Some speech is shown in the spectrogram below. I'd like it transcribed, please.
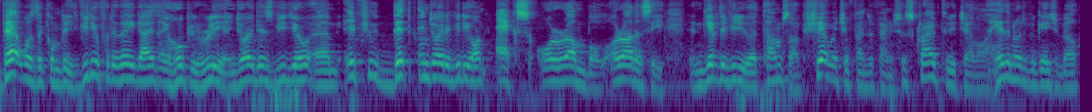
That was the complete video for today, guys. I hope you really enjoyed this video. Um, if you did enjoy the video on X or Rumble or Odysee, then give the video a thumbs up, share with your friends and family, subscribe to the channel, hit the notification bell,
